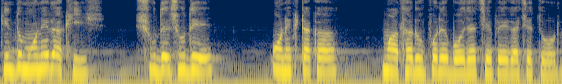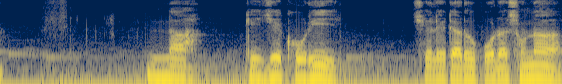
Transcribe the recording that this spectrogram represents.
কিন্তু মনে রাখিস, সুদে সুদে অনেক টাকা মাথার উপরে বোঝা চেপে গেছে তোর। না, কি যে করি? ছেলেটারও পড়াশোনা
